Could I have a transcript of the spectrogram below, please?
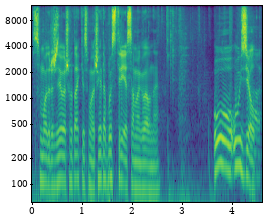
смотришь, делаешь вот так и смотришь. Это быстрее, самое главное. У, узел. Так,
